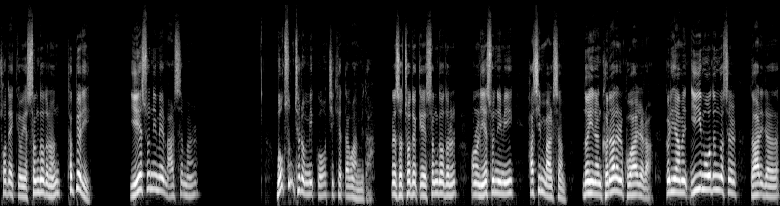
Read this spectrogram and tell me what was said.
초대교회 성도들은 특별히 예수님의 말씀을 목숨처럼 믿고 지켰다고 합니다. 그래서 초대교회 성도들 오늘 예수님이 하신 말씀 너희는 그 나라를 구하려라 그리하면 이 모든 것을 더하리라는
